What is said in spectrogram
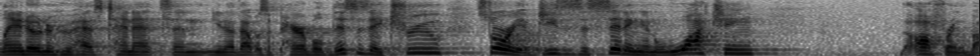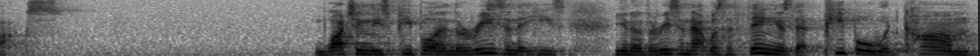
landowner who has tenants, and you know that was a parable. This is a true story of Jesus is sitting and watching the offering box. Watching these people, and the reason that he's, you know, the reason that was the thing is that people would come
